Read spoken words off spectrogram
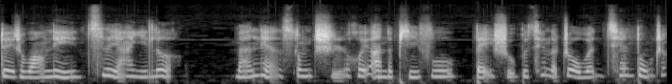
对着王丽呲牙一乐，满脸松弛晦暗的皮肤被数不清的皱纹牵动着，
